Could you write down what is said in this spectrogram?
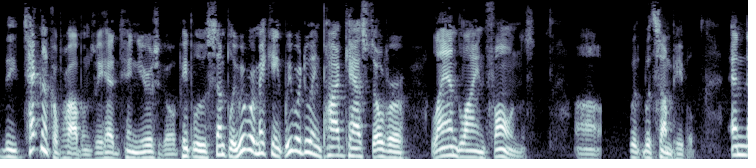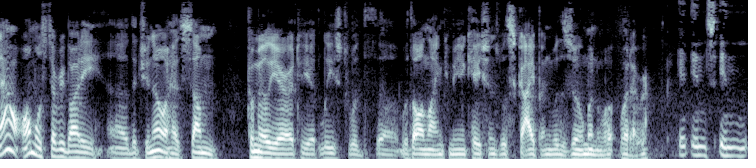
the technical problems we had 10 years ago, people who simply, we were making, we were doing podcasts over landline phones, uh, with, with some people. And now almost everybody, uh, that you know has some familiarity, at least with uh, with online communications, with Skype and with Zoom and wh- whatever. In, in, in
